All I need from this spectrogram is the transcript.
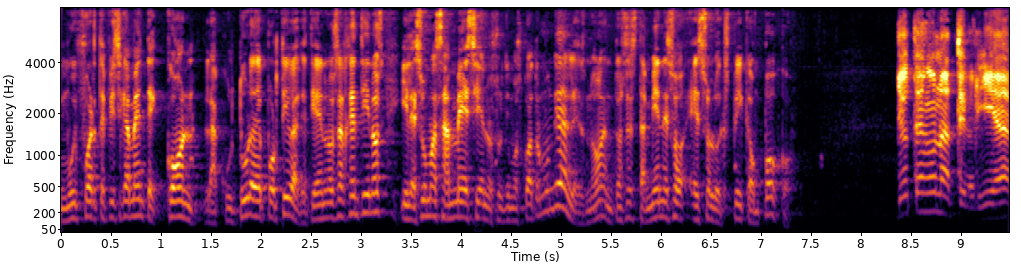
muy fuerte físicamente con la cultura deportiva que tienen los argentinos y le sumas a Messi en los últimos cuatro mundiales, ¿no? Entonces también eso, eso lo explica un poco. Yo tengo una teoría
